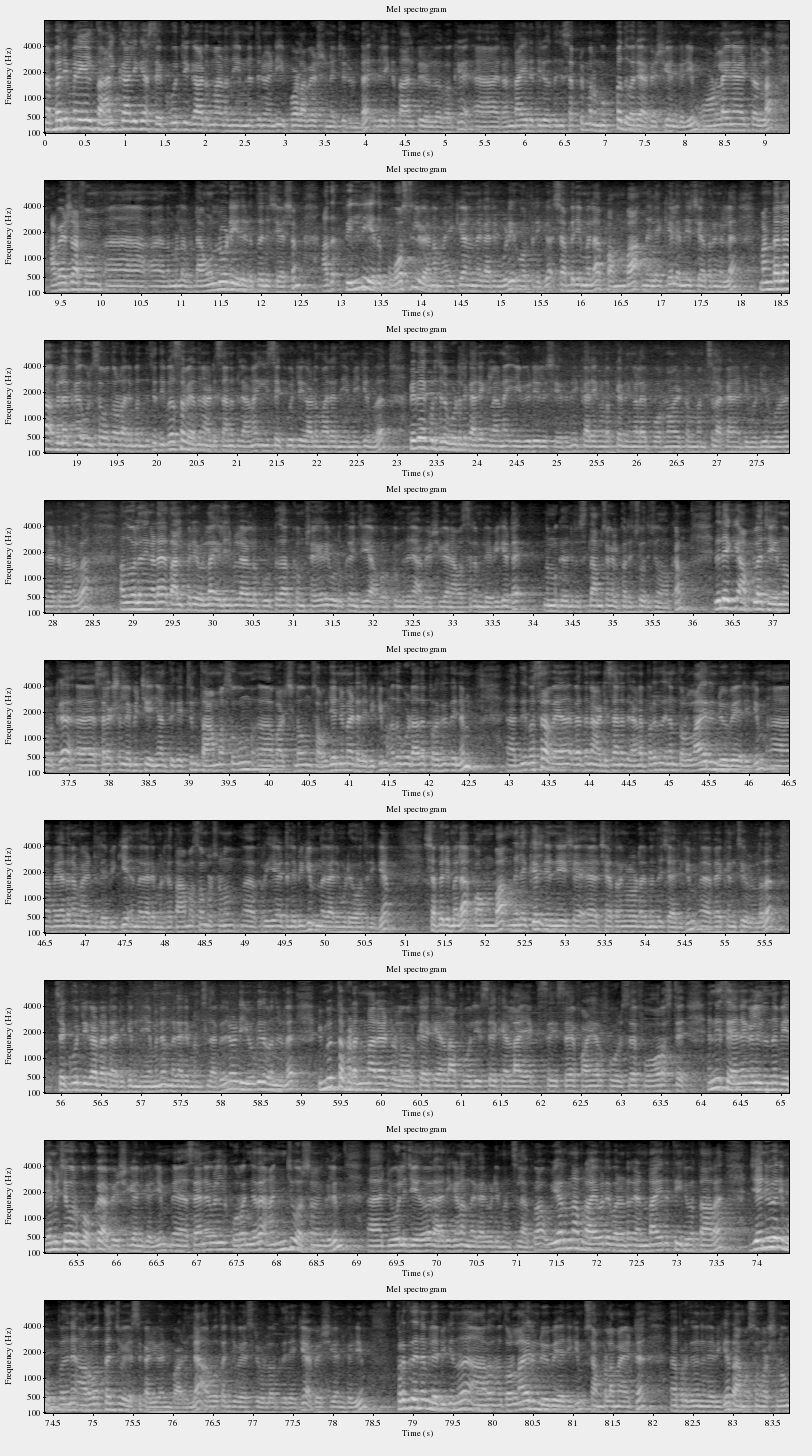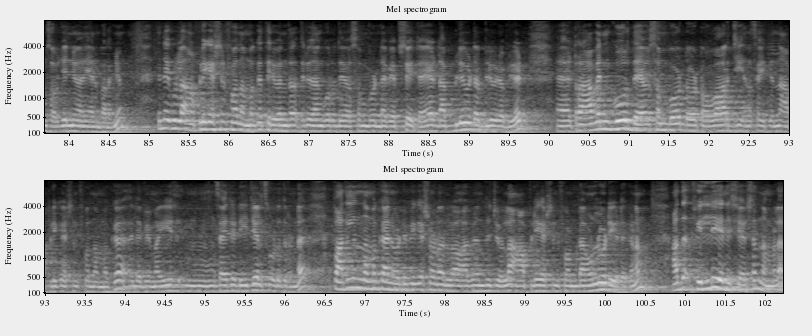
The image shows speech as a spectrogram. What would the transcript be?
ശബരിമലയിൽ താൽക്കാലിക സെക്യൂരിറ്റി ഗാർഡുമാരുടെ നിയമനത്തിന് വേണ്ടി ഇപ്പോൾ അപേക്ഷ ക്ഷണിച്ചിട്ടുണ്ട്. ഇതിലേക്ക് താല്പര്യമുള്ളവർക്കൊക്കെ രണ്ടായിരത്തി ഇരുപത്തഞ്ച് സെപ്റ്റംബർ മുപ്പത് വരെ അപേക്ഷിക്കാൻ കഴിയും. ഓൺലൈനായിട്ടുള്ള അപേക്ഷാ ഫോം നമ്മൾ ഡൗൺലോഡ് ചെയ്തെടുത്തതിന് ശേഷം അത് ഫില്ല് ചെയ്ത് പോസ്റ്റിൽ വേണം അയക്കാൻ എന്ന കാര്യം കൂടി ഓർത്തിരിക്കുക. ശബരിമല പമ്പ നിലയ്ക്കൽ എന്നീ ക്ഷേത്രങ്ങളിൽ മണ്ഡല വിളക്ക് ഉത്സവത്തോടനുബന്ധിച്ച് ദിവസവേതന അടിസ്ഥാനത്തിലാണ് ഈ സെക്യൂരിറ്റി ഗാർഡുമാരെ നിയമിക്കുന്നത്. അപ്പോൾ ഇതേക്കുറിച്ചുള്ള കൂടുതൽ കാര്യങ്ങളാണ് ഈ വീഡിയോയിൽ ചെയ്യുന്നത്. ഈ കാര്യങ്ങളൊക്കെ നിങ്ങളെ പൂർണമായിട്ടും മനസ്സിലാക്കാനായിട്ട് വീഡിയോ മുഴുവനായിട്ട് കാണുക. അതുപോലെ നിങ്ങളുടെ താല്പര്യമുള്ള എലിജിബിൾ ആയിട്ടുള്ള കൂട്ടുകാർക്കും ഷെയർ കൊടുക്കുകയും ചെയ്യുക അവർക്കും ഇതിനെ അപേക്ഷിക്കാൻ അവസരം ലഭിക്കട്ടെ. നമുക്ക് ഇതിന്റെ വിശദാംശങ്ങൾ പരിശോധിച്ച് നോക്കാം. ഇതിലേക്ക് അപ്ലൈ ചെയ്യുന്നവർക്ക് സെലക്ഷൻ ലഭിച്ചു കഴിഞ്ഞാൽ തികച്ചും താമസവും ഭക്ഷണവും സൗജന്യമായിട്ട് ലഭിക്കും. അതുകൂടാതെ പ്രതിദിനം ദിവസ വേതന അടിസ്ഥാനത്തിലാണ് പ്രതിദിനം തൊള്ളായിരം രൂപയായിരിക്കും വേതനമായിട്ട് ലഭിക്കുക എന്ന കാര്യം മനസ്സിലാക്കുക. താമസവും ഭക്ഷണവും ഫ്രീ ആയിട്ട് ലഭിക്കും എന്ന കാര്യം കൂടി ഓർത്തിരിക്കുക. ശബരിമല പമ്പ നിലയ്ക്കൽ എന്നീ ക്ഷേ- ക്ഷേത്രങ്ങളോടനുബന്ധിച്ചായിരിക്കും വേക്കൻസികളുള്ളത് സെക്യൂരിറ്റി ഗാർഡായിട്ടായിരിക്കും നിയമനം എന്ന കാര്യം മനസ്സിലാക്കുക. ഇതിനുവേണ്ടി യോഗ്യത പറഞ്ഞിട്ടുള്ള വിമുക്ത ഭടന്മാരായിട്ടുള്ളവർക്ക് Kerala police Kerala excise fire force forest എന്നീ സേനകളിൽ നിന്ന് വിരമിച്ചവർക്കൊക്കെ അപേക്ഷിക്കാൻ കഴിയും. സേനകളിൽ കുറഞ്ഞത് അഞ്ച് വർഷമെങ്കിലും ജോലി ചെയ്തവരായിരിക്കണം എന്ന കാര്യം കൂടി മനസ്സിലാക്കുക. ഉയർന്ന പ്രായപരിധി പറഞ്ഞിട്ട് രണ്ടായിരത്തി ഇരുപത്തി ആറ് ജനുവരി മുപ്പതിന് അറുപത്തഞ്ച് വയസ്സ് കഴിയാൻ പാടില്ല. അറുപത്തഞ്ച് വയസ്സിലുള്ളവർക്കിലേക്ക് അപേക്ഷിക്കാൻ കഴിയും. പ്രതിദിനം ലഭിക്കുന്നത് ആറ് തൊള്ളായിരം രൂപയായിരിക്കും ശമ്പളമായിട്ട് പ്രതിദിനം ലഭിക്കുക. താമസവും ഭക്ഷണവും സൗജന്യമാണ് ഞാൻ പറഞ്ഞു. ഇതിനേക്കുള്ള ആപ്ലിക്കേഷൻ ഫോം നമുക്ക് തിരുവനന്തപുരം തിരുവിതാംകൂർ ദേവസ്വം ബോർഡിന്റെ വെബ്സൈറ്റായ W W W dot Travancore Devaswom board dot O R G എന്ന സൈറ്റിൽ നിന്ന് ആപ്ലിക്കേഷൻ ഫോം നമുക്ക് ലഭ്യമായി. ഈ സൈറ്റ് ഡീറ്റെയിൽസ് കൊടുത്തിട്ടുണ്ട്. അപ്പോൾ അതിൽ നിന്ന് നമുക്ക് ആ നോട്ടിഫിക്കേഷനോടുള്ള അഭിനന്ദിച്ചുള്ള ആപ്ലിക്കേഷൻ ഫോം ഡൗൺലോഡ് ചെയ്തെടുക്കണം. അത് ഫില്ല് ചെയ്തതിന് ശേഷം നമ്മൾ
